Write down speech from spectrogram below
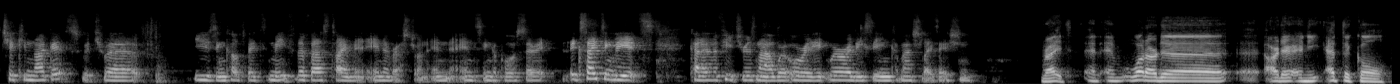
chicken nuggets, which were using cultivated meat for the first time in, in a restaurant in, in Singapore. So it, excitingly, it's kind of the future is now. We're already we're already seeing commercialization. Right, and and what are the uh, are there any ethical,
